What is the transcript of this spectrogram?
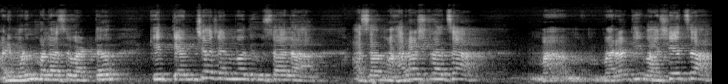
आणि म्हणून मला असं वाटतं की त्यांच्या जन्मदिवसाला असा महाराष्ट्राचा मा- मराठी भाषेचा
